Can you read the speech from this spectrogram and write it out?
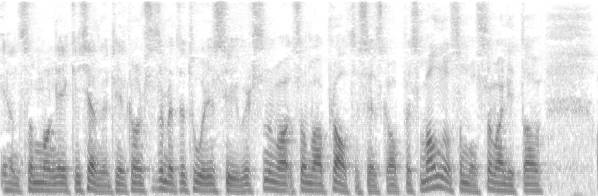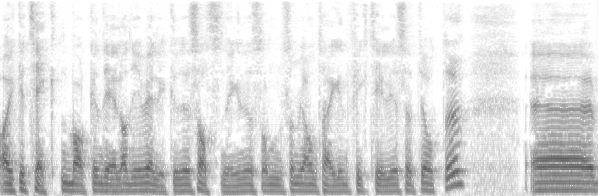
en som mange ikke kjenner til, kanskje, som heter Tore Syvertsen, som var plateselskapets mann, og som også var litt av arkitekten bak en del av de vellykkede satsingene som, som Jahn Teigen fikk til i 78. Eh,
